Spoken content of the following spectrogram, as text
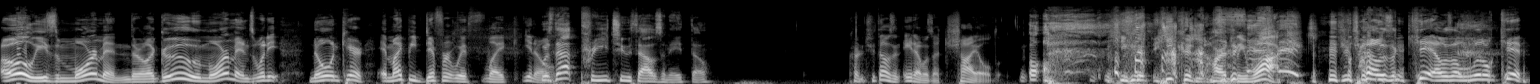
"Oh, he's a Mormon." They're like, "Ooh, Mormons." What do you? No one cared. It might be different with like you know. was that pre two thousand eight though. In 2008? I was a child. Oh, he could he couldn't hardly walk. I was a kid. I was a little kid.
